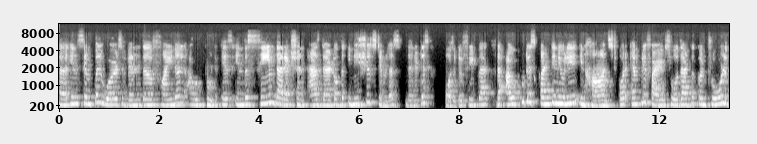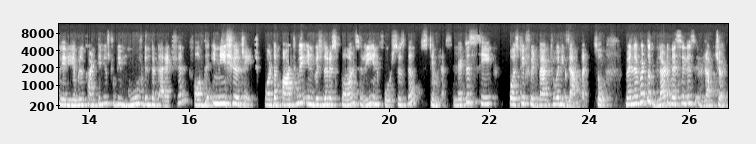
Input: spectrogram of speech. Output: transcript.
uh, in simple words, when the final output is in the same direction as that of the initial stimulus, then it is positive feedback. The output is continually enhanced or amplified so that the controlled variable continues to be moved in the direction of the initial change or the pathway in which the response reinforces the stimulus. Let us see positive feedback through an example. So whenever the blood vessel is ruptured,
